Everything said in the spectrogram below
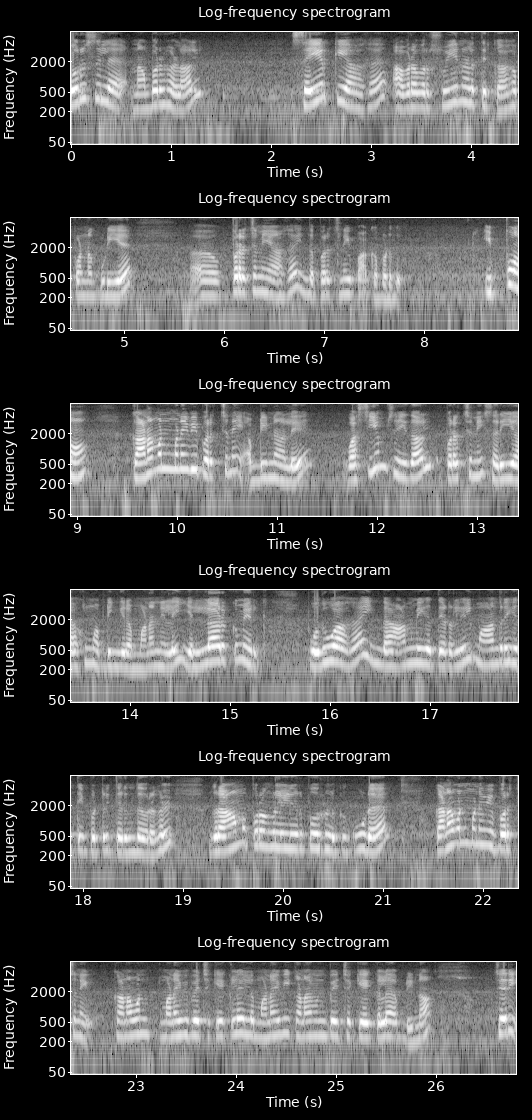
ஒரு சில நபர்களால் செயற்கையாக அவரவர் சுயநலத்திற்காக பண்ணக்கூடிய பிரச்சனையாக இந்த பிரச்சனை பார்க்கப்படுது. இப்போ கணவன் மனைவி பிரச்சனை அப்படின்னாலே வசியம் செய்தால் பிரச்சனை சரியாகும் அப்படிங்கிற மனநிலை எல்லாருக்குமே இருக்குது பொதுவாக இந்த ஆன்மீக தேடலில் மாந்திரிகத்தை பற்றி தெரிந்தவர்கள் கிராமப்புறங்களில் இருப்பவர்களுக்கு கூட கணவன் மனைவி பிரச்சனை கணவன் மனைவி பேச்சை கேட்கல இல்லை மனைவி கணவன் பேச்சை கேட்கல அப்படின்னா சரி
